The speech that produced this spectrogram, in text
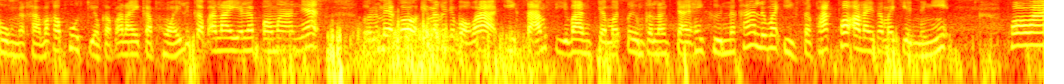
ลงนะคะ ว่าเขาพูดเกี่ยวกับอะไรกับหอยหรือกับอะไรอะไรประมาณเนี้ยแล้วแม่ก็เอ็มมาก็จะบอกว่าอีก3าสี่วันจะมาเติมกำลังใจให้คืนนะคะ หรือว่าอีกสักพักเพราะอะไรทำไมเขียนอย่างนี้ เพราะว่า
